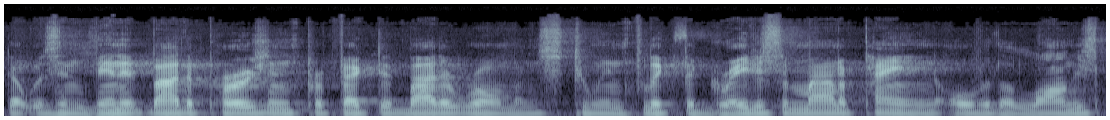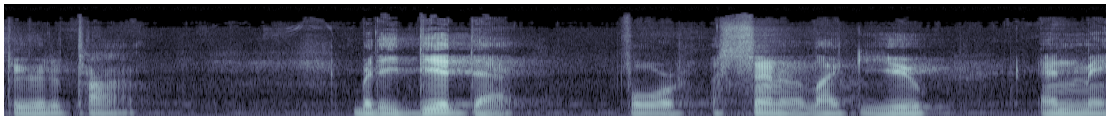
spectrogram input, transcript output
that was invented by the Persians, perfected by the Romans to inflict the greatest amount of pain over the longest period of time. But he did that for a sinner like you and me.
